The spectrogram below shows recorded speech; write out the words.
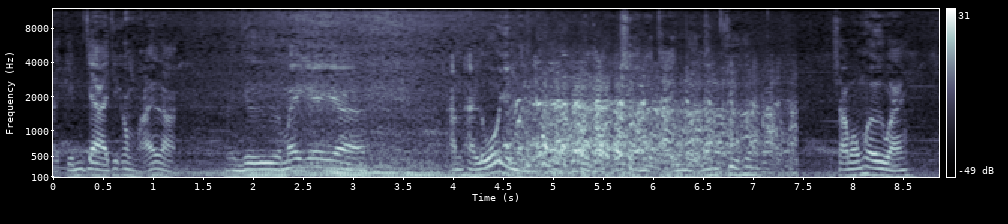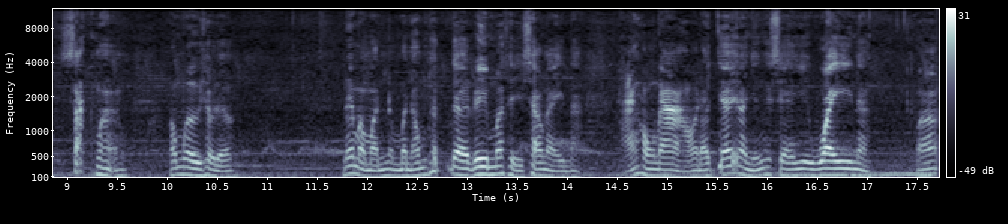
phải kiểm tra, chứ không phải là như mấy cái à, anh hai lúa như mình. Sơn này chạy 10 năm chưa hư. Sao không hư bạn? Sắt mà không hư sao được. Nếu mà mình mình không thích à, rim á thì sau này hãng Honda họ đã chế ra những cái xe như quay nè, đó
